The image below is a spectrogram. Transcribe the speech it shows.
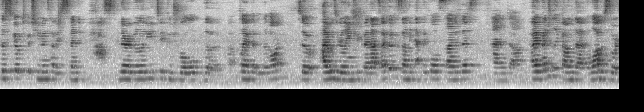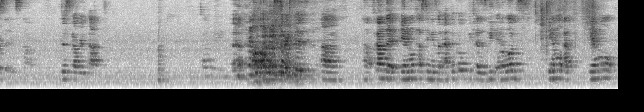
the scope to which humans have extended past their ability to control the uh, planet that we live on. So I was really intrigued by that. So I focused on the ethical side of this, and um, I eventually found that a lot of sources um, discovered that a lot of sources um, uh, found that animal testing is unethical because the analogs, animal animal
